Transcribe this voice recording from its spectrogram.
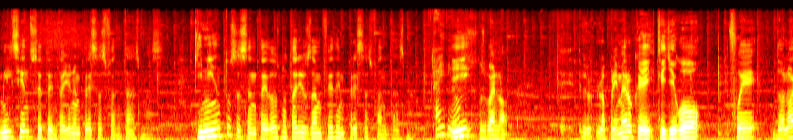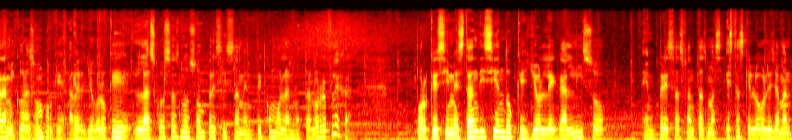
1.171 empresas fantasmas. 562 notarios dan fe de empresas fantasma. Ay, Dios. Y pues bueno, eh, lo, lo primero que, que llegó fue dolor a mi corazón porque, a ver, yo creo que las cosas no son precisamente como la nota lo refleja. Porque si me están diciendo que yo legalizo empresas fantasmas, estas que luego les llaman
